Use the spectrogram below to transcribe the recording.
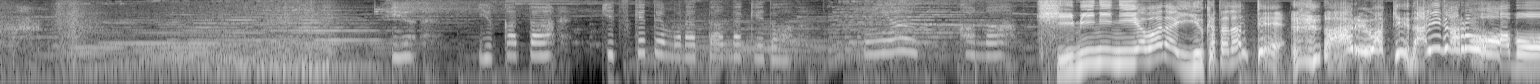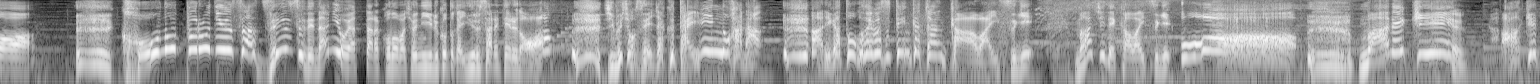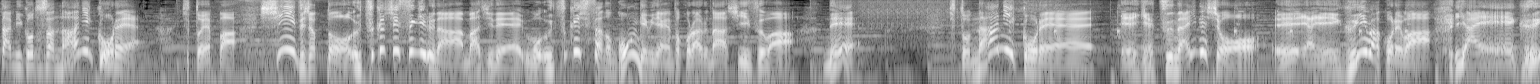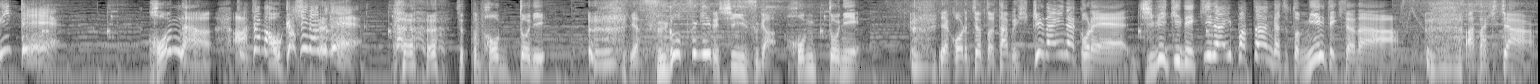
ゆ浴衣着付けてもらったんだけど似合うかな？君に似合わない浴衣なんてあるわけないだろうもう。このプロデューサー前世で何をやったらこの場所にいることが許されてるの？事務所静寂大輪の花。ありがとうございます天下ちゃん。かわいすぎ。マジでかわいすぎ。おおマネキン！開けたみことさん何これ？ちょっとやっぱ、シーズちょっと美しすぎるな、マジで。もう美しさのゴンゲみたいなところあるな、シーズは。ねえ。ちょっと何これ？えげつないでしょえ、いや、えぐいわ、これは。いや、えぐいってこんなん、頭おかしなるで ちょっと本当に。いや、すごすぎる、シーズが。本当に。いや、これちょっと多分引けないな、これ。自引きできないパターンがちょっと見えてきたな。朝日ちゃ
